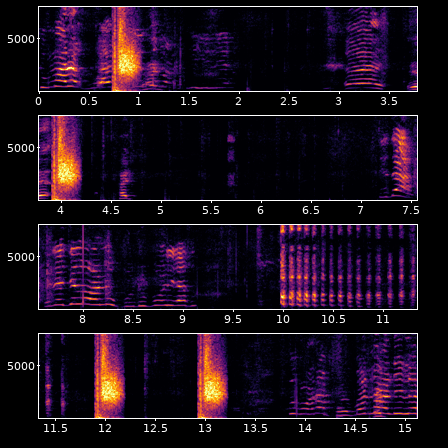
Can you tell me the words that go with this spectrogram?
તું મારા એ હટ સીધા ઘરે જવાનું ભૂડું બોલી આવું તું મારા ભાઈબંધ નાડી લે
